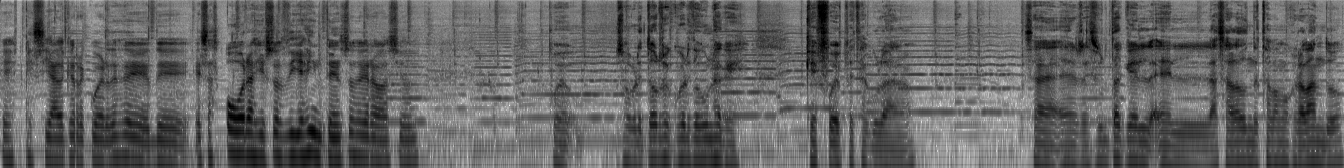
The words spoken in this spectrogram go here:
especial que recuerdes de, de esas horas y esos días intensos de grabación. Pues sobre todo recuerdo una que, que fue espectacular, ¿no? O sea, eh, resulta que la sala donde estábamos grabando,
